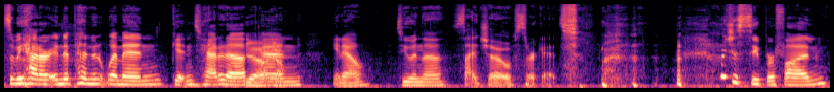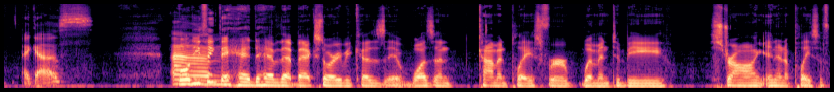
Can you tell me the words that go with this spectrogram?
so we had our independent women getting tatted up Yeah, yeah. and, you know, doing the sideshow circuit, which is super fun, I guess. well, do you Um, think they had to have that backstory because it wasn't commonplace for women to be strong and in a place of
